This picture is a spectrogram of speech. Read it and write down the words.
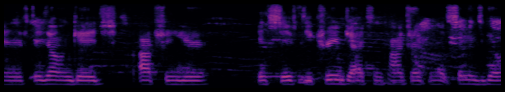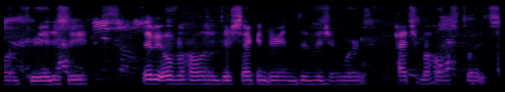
and if they don't engage option year in safety Kareem Jackson contract and let Simmons go in free agency, they'll be overhauling their secondary in the division where Patrick Mahomes plays.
